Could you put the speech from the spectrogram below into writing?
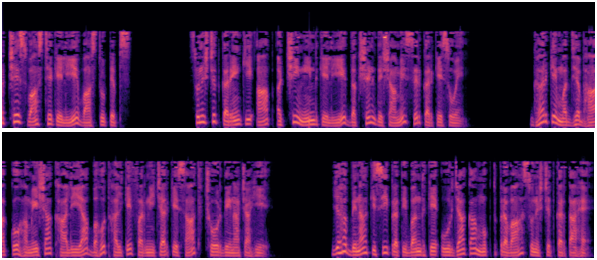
अच्छे स्वास्थ्य के लिए वास्तु टिप्स। सुनिश्चित करें कि आप अच्छी नींद के लिए दक्षिण दिशा में सिर करके सोएँ। घर के मध्य भाग को हमेशा खाली या बहुत हल्के फर्नीचर के साथ छोड़ देना चाहिए। यह बिना किसी प्रतिबंध के ऊर्जा का मुक्त प्रवाह सुनिश्चित करता है।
